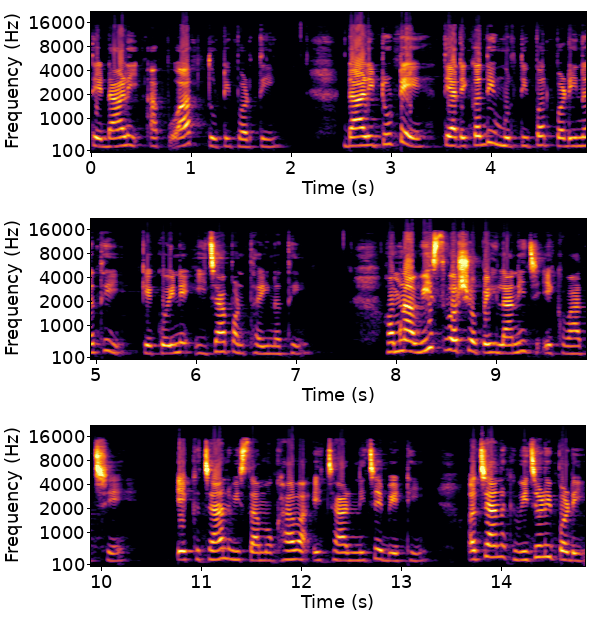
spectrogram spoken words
તે ડાળી આપોઆપ તૂટી પડતી. ડાળી તૂટે ત્યારે કદી મૂર્તિ પર પડી નથી કે કોઈને ઈજા પણ થઈ નથી. હમણાં વીસ વર્ષો પહેલાંની જ એક વાત છે. એક જાન વિસામો ખાવા એ ઝાડ નીચે બેઠી, અચાનક વીજળી પડી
